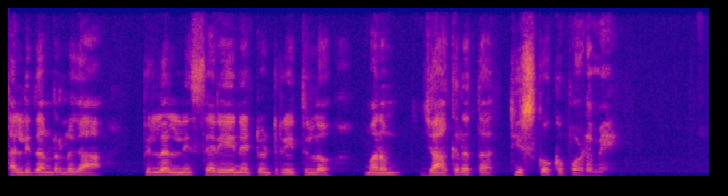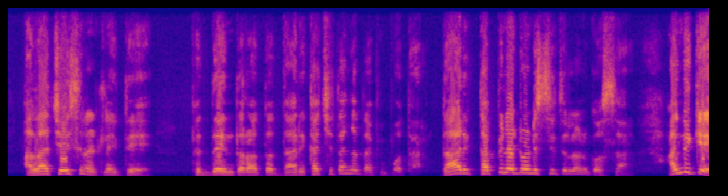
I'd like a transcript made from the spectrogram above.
తల్లిదండ్రులుగా పిల్లల్ని సరి అయినటువంటి రీతిలో మనం జాగ్రత్త తీసుకోకపోవడమే. అలా చేసినట్లయితే పెద్ద అయిన తర్వాత దారి ఖచ్చితంగా తప్పిపోతారు. దారి తప్పినటువంటి స్థితిలోనికి వస్తారు. అందుకే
